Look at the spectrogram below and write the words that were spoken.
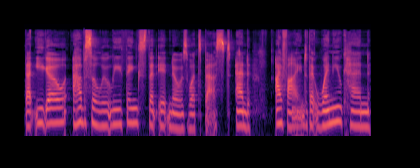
that ego absolutely thinks that it knows what's best. And I find that when you can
